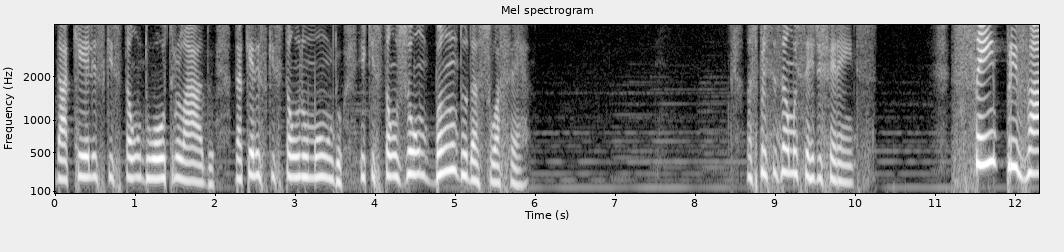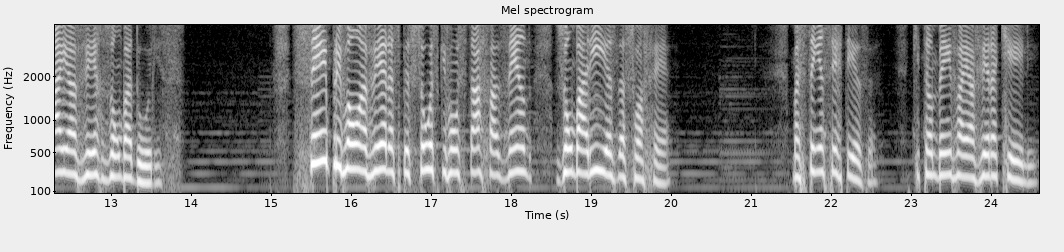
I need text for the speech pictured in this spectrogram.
daqueles que estão do outro lado, daqueles que estão no mundo e que estão zombando da sua fé. Nós precisamos ser diferentes. Sempre vai haver zombadores. Sempre vão haver as pessoas que vão estar fazendo zombarias da sua fé. Mas tenha certeza que também vai haver aquele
